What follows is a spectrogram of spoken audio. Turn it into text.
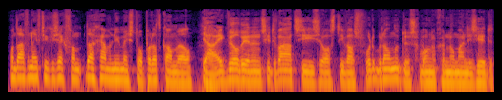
Want daarvan heeft u gezegd van daar gaan we nu mee stoppen. Dat kan wel. Ja, ik wil weer een situatie zoals die was voor de branden. Dus gewoon een genormaliseerde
